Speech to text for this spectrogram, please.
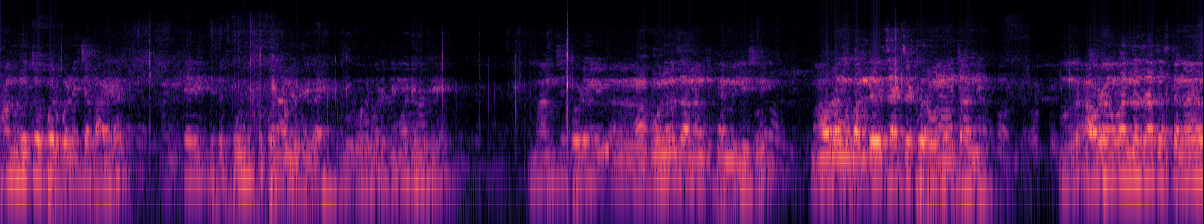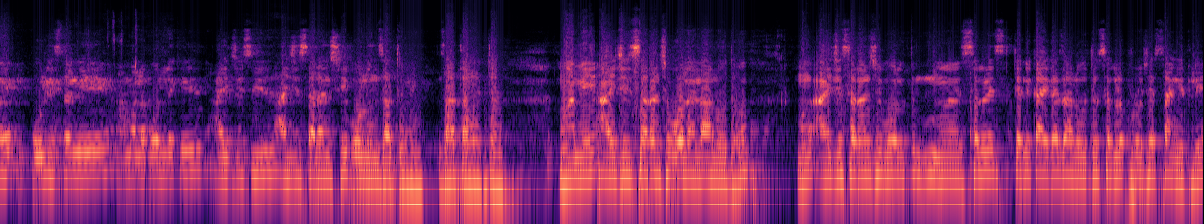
थांबलो होतो परभणीच्या बाहेर. आणि त्या तिथे पोलीस पण आले होते काय वर्दीमध्ये होते. मग आमचे थोडे बोलणं झालं आमच्या फॅमिलीशी मग औरंगाबादला जायचं ठरवलं होतं आम्ही. मग औरंगाबादला जात असताना पोलिसांनी आम्हाला बोलले की I G C I G सरांशी बोलून जा तुम्ही जाताना त्या. मग आम्ही आय जी सरांशी बोलायला आलो होतो. मग आय जी सरांशी बोलत म- सगळेच त्यांनी काय काय झालं होतं सगळं प्रोसेस सांगितली.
